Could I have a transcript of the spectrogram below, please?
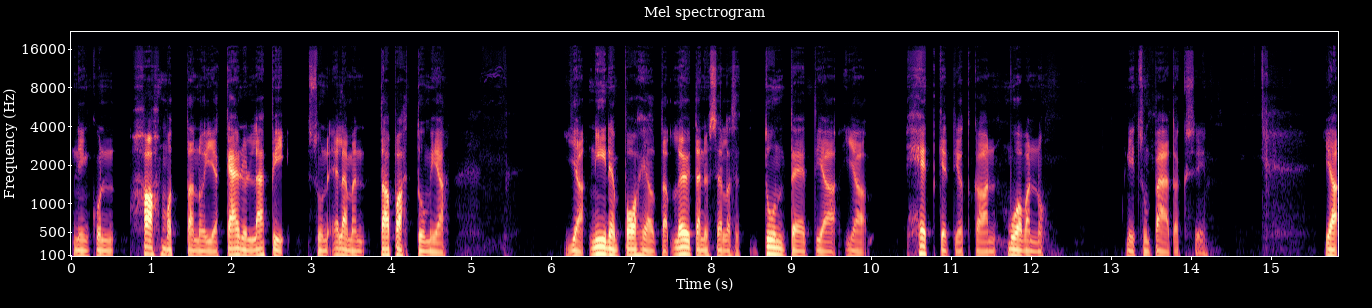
niin kun, hahmottanut ja käynyt läpi sun elämän tapahtumia ja niiden pohjalta löytänyt sellaiset tunteet ja, ja hetket, jotka on muovannut niitä sun päätöksiä. Ja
